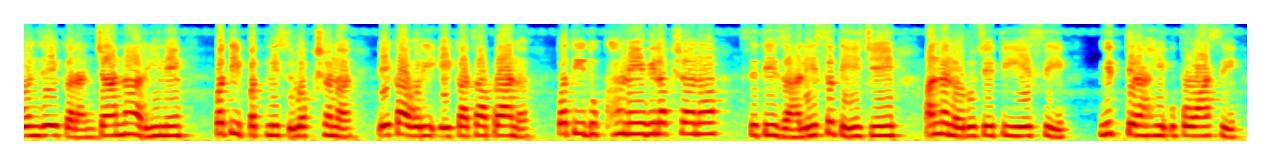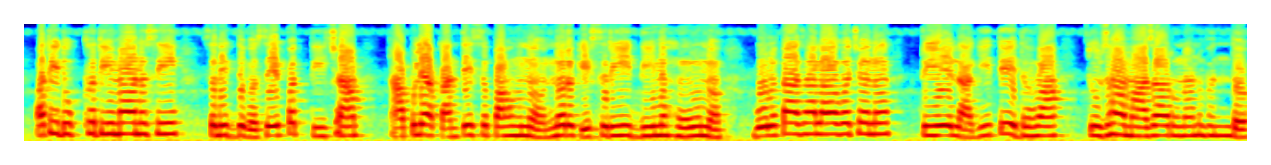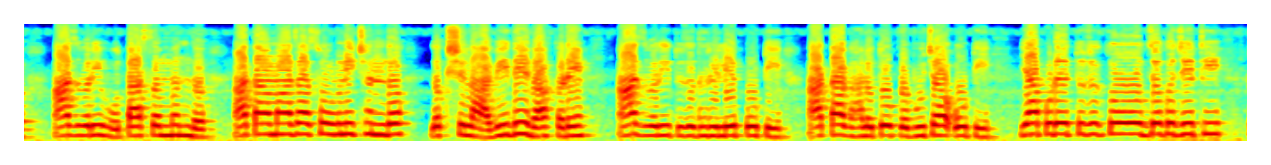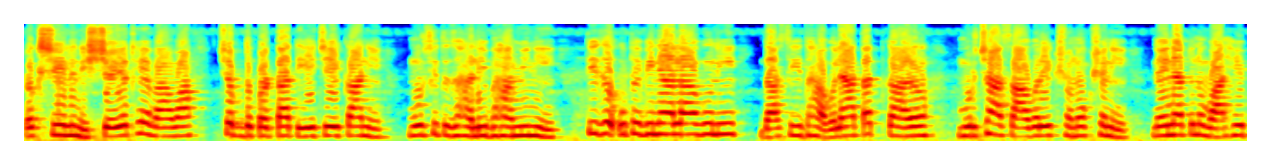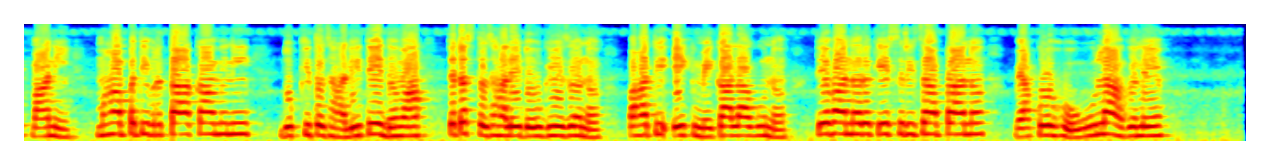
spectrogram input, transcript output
वंजेकरांच्या नारीने. पती पत्नी सुलक्षण एकावरी एकाचा प्राण. पती दुःखाने विलक्षण स्थिती झाली सतीची. अन्न नरुचे ती येसी नित्य राही उपवासी अति दुःख ती मानसी. सनिध बसे पत्तीच्या आपल्या कांतेस पाहून नरकेसरी दिन होऊन बोलता झाला वचन प्रिये लागी ते धवा तुझा माझा ऋणानुबंध आजवरी होता संबंध आता माझा सोडणी छंद लक्ष लावी देवाकडे. आजवरी तुझं धरिले पोटी आता घालतो प्रभूच्या ओटी. यापुढे तुझ तो जग जेठी रक्षील निश्चय ठेवावा. शब्द पडतात येचे कानी मूर्छित झाली भामिनी. तिज उठविण्या लागुनी दासी धावल्या तत्काळ. मूर्छा सावरे क्षणोक्षणी नैनातून वाहे पाणी. महापतिव्रता कामिनी दुःखित झाली ते धवा. तटस्थ झाले दोघे जण पाहती एकमेका लागून. तेव्हा नरकेसरीचा प्राण व्याकुळ होऊ लागले.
